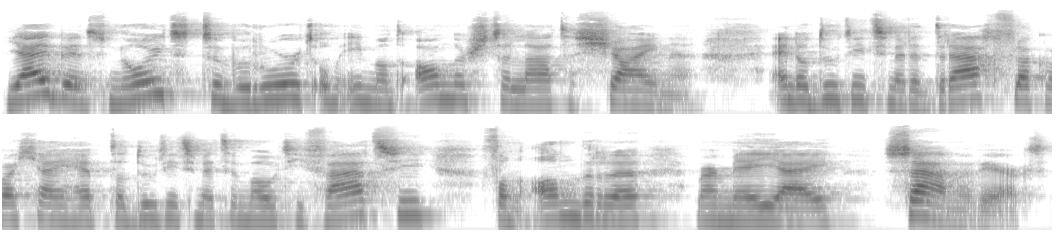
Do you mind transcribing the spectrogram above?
Jij bent nooit te beroerd om iemand anders te laten shinen. En dat doet iets met het draagvlak wat jij hebt, dat doet iets met de motivatie van anderen waarmee jij samenwerkt.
